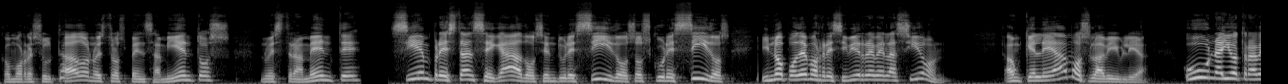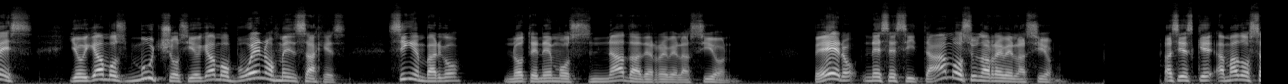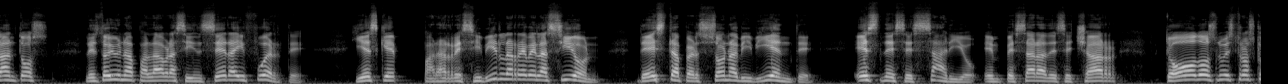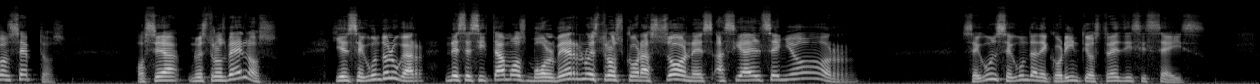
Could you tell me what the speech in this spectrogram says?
Como resultado, nuestros pensamientos, nuestra mente, siempre están cegados, endurecidos, oscurecidos y no podemos recibir revelación. Aunque leamos la Biblia una y otra vez y oigamos muchos y oigamos buenos mensajes, sin embargo, no tenemos nada de revelación. Pero necesitamos una revelación. Así es que, amados santos, les doy una palabra sincera y fuerte, y es que para recibir la revelación de esta persona viviente, es necesario empezar a desechar todos nuestros conceptos, o sea, nuestros velos, Y en segundo lugar, necesitamos volver nuestros corazones hacia el Señor. Según 2 de Corintios 3:16,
